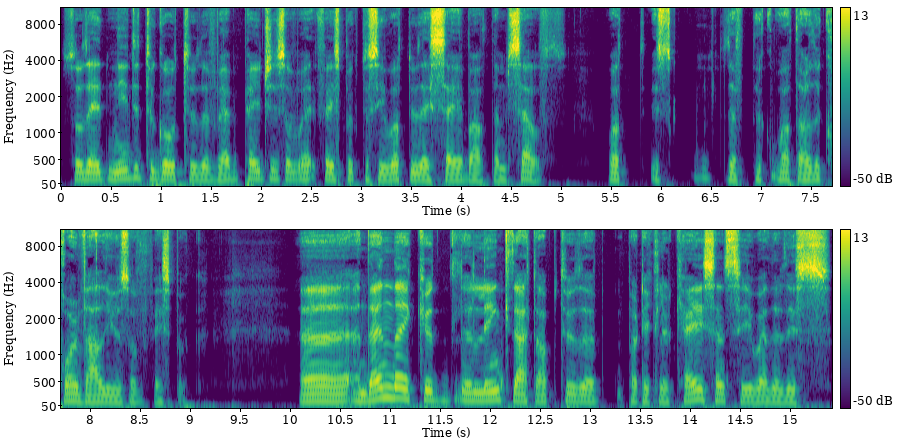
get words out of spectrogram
So they needed to go to the web pages of Facebook to see what do they say about themselves. What is the, the what are the core values of Facebook? Uh, and then they could uh, link that up to the particular case and see whether this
